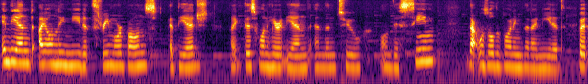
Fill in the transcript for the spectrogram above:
in the end I only needed three more bones at the edge like this one here at the end and then two on this seam. That was all the boning that I needed. But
